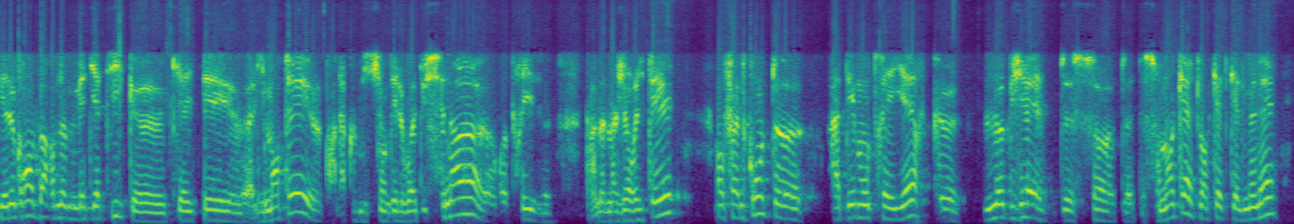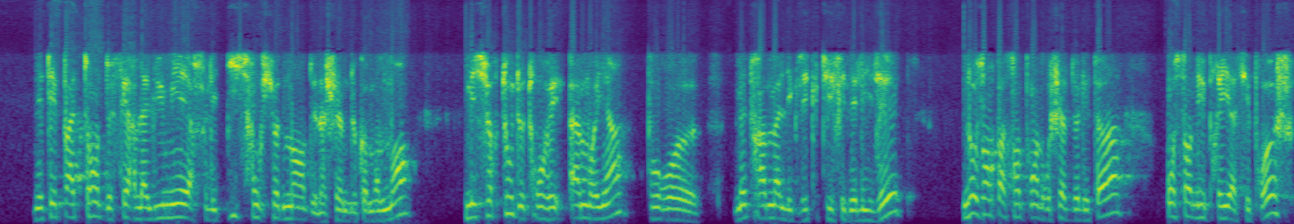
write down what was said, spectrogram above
Il y a le grand barnum médiatique euh, qui a été euh, alimenté euh, par la commission des lois du Sénat, reprise par la majorité. En fin de compte, a démontré hier que l'objet de, de, son enquête, l'enquête qu'elle menait, n'était pas tant de faire la lumière sur les dysfonctionnements de la chaîne de commandement, mais surtout de trouver un moyen pour euh, mettre à mal l'exécutif et n'osant pas s'en prendre au chef de l'État, on s'en est pris à ses proches,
